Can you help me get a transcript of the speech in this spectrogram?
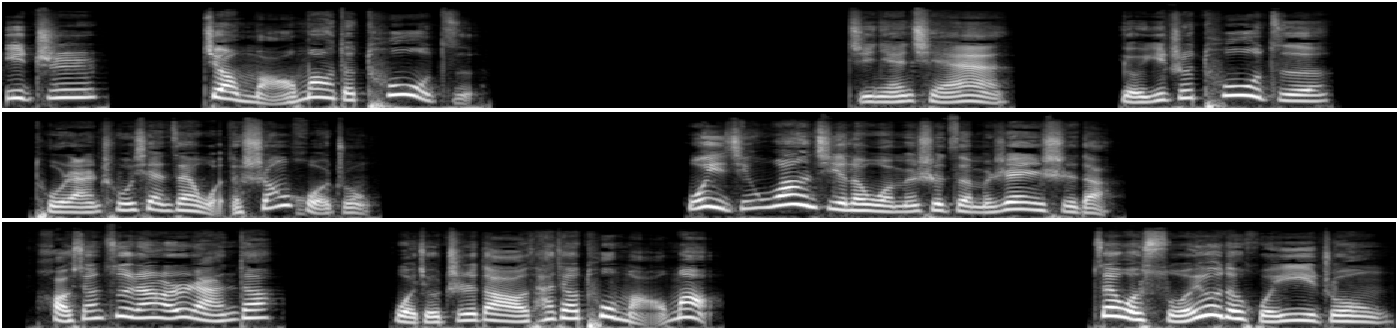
一只叫毛毛的兔子。几年前，有一只兔子突然出现在我的生活中。我已经忘记了我们是怎么认识的，好像自然而然的，我就知道它叫兔毛毛。在我所有的回忆中。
